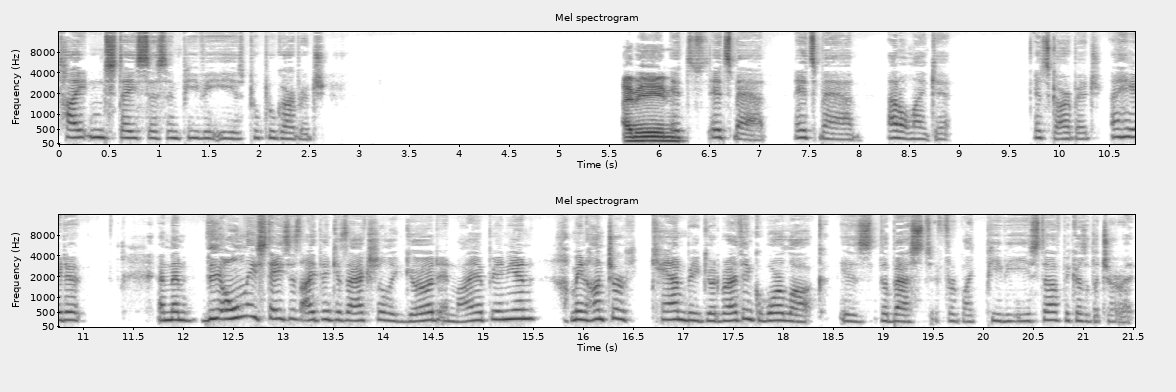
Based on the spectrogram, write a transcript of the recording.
Titan stasis in PVE is poo poo garbage. I mean, It's it's bad. It's bad. I don't like it. It's garbage. I hate it. And then the only stasis I think is actually good, in my opinion. I mean, Hunter can be good, but I think Warlock is the best for like PVE stuff because of the turret.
